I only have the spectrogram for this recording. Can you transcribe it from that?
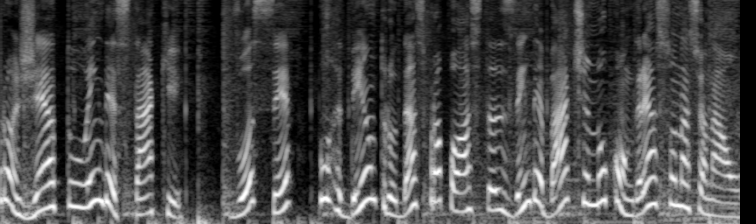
Projeto em Destaque. Você por dentro das propostas em debate no Congresso Nacional.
